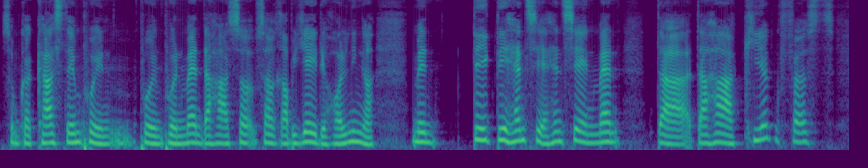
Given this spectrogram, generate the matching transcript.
som Kaká stemme på en, på, en, på en mand, der har så, så rabiate holdninger. Men det er ikke det, han ser. Han ser en mand, der, der har kirken først, øh,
